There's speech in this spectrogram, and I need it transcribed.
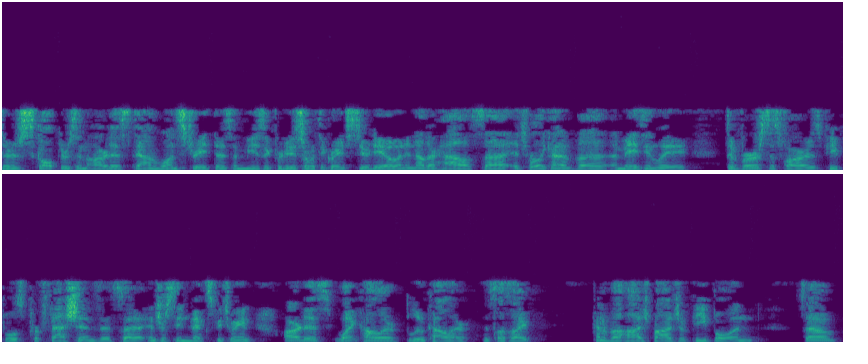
there's sculptors and artists down one street there's a music producer with a great studio in another house. Uh it's really kind of uh, amazingly diverse as far as people's professions. It's an interesting mix between artists white collar blue collar. It's just like kind of a hodgepodge of people and so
